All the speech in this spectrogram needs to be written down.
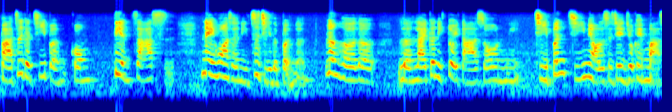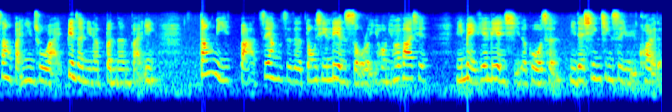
把这个基本功练扎实，内化成你自己的本能。任何的。人来跟你对答的时候，你几分几秒的时间，你就可以马上反应出来，变成你的本能反应。当你把这样子的东西练熟了以后，你会发现，你每天练习的过程，你的心境是愉快的。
